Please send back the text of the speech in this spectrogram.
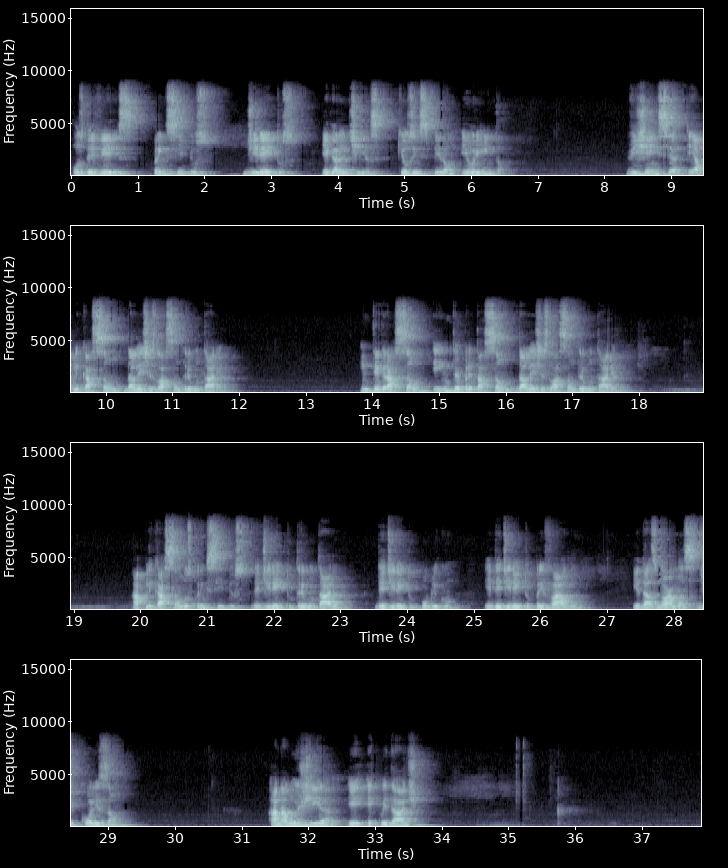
os deveres, princípios, direitos e garantias que os inspiram e orientam. Vigência e aplicação da legislação tributária. Integração e interpretação da legislação tributária. Aplicação dos princípios de direito tributário, de direito público e de direito privado e das normas de colisão analogia e equidade.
